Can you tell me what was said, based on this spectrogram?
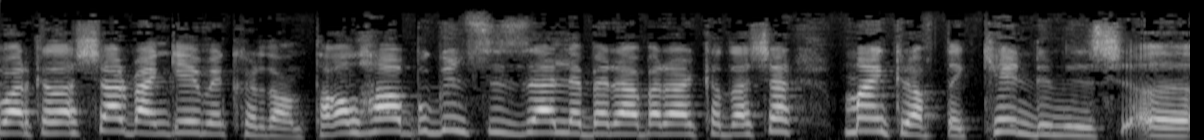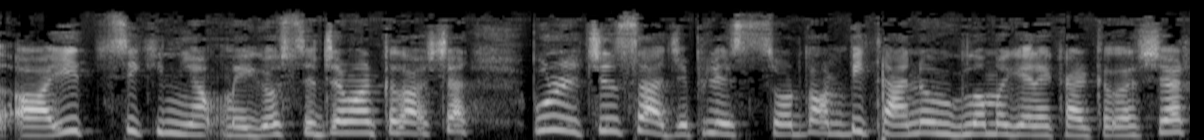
Merhaba arkadaşlar ben GameMaker'dan Talha. Bugün sizlerle beraber arkadaşlar Minecraft'ta kendimize ait skin yapmayı göstereceğim arkadaşlar. Bunun için sadece Play Store'dan bir tane uygulama gerek arkadaşlar.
